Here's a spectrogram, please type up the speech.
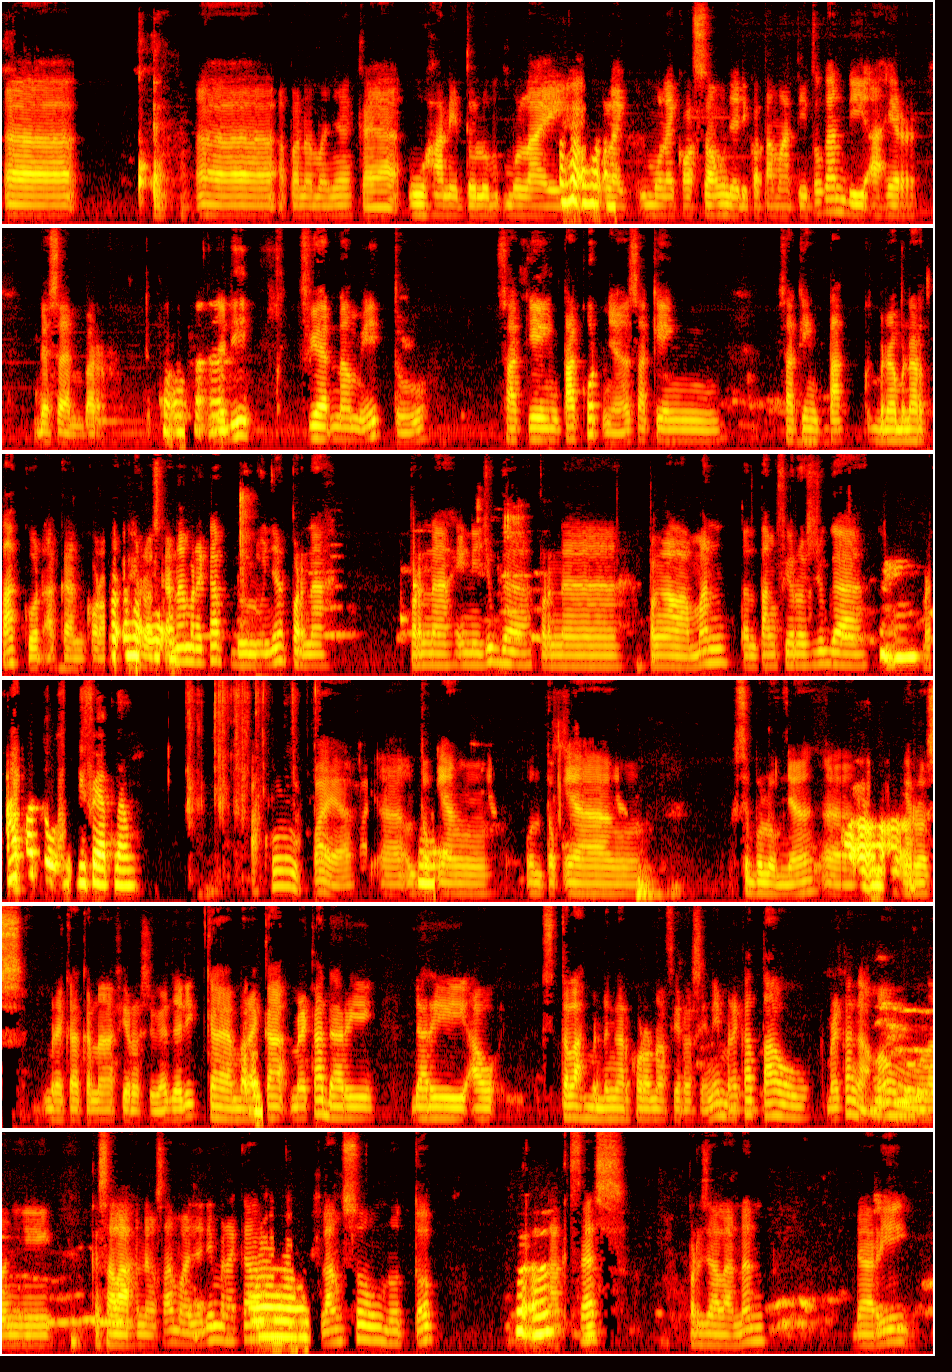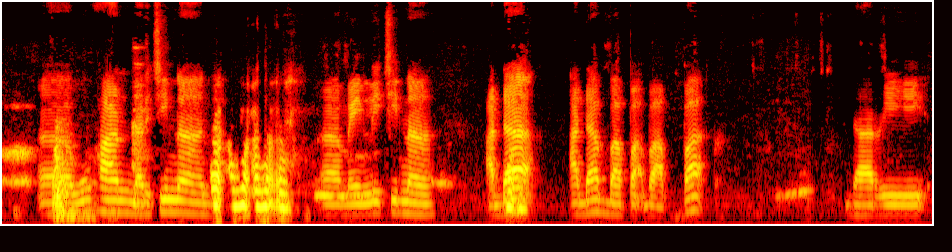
eh eh, apa namanya kayak Wuhan itu mulai mulai mulai kosong jadi kota mati itu kan di akhir Desember. Jadi Vietnam itu saking takutnya, saking saking tak benar-benar takut akan coronavirus karena mereka dulunya pernah pernah ini juga pernah pengalaman tentang virus juga. Mereka Apa tuh di Vietnam? Aku lupa ya eh, untuk yang untuk yang sebelumnya eh, Oh, oh, oh, oh. virus mereka kena virus juga. Jadi kayak mereka mereka dari dari aw- setelah mendengar coronavirus ini mereka tahu. Mereka nggak mau mengulangi kesalahan yang sama. Jadi mereka Hmm. langsung nutup Heeh. akses perjalanan dari eh, Wuhan dari Cina eh, mainly Cina ada ada bapak-bapak dari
